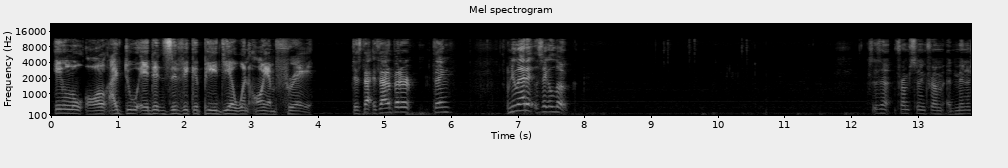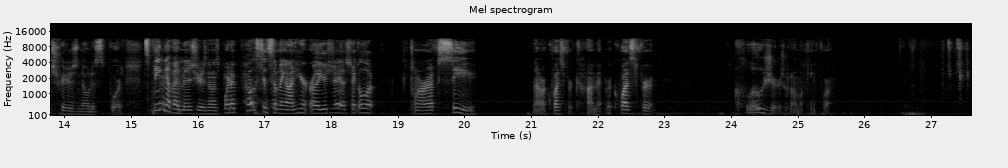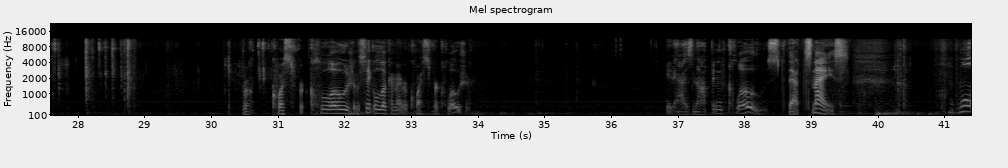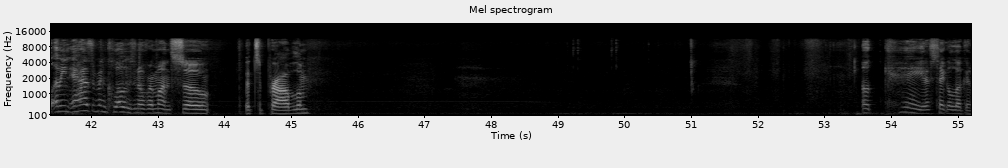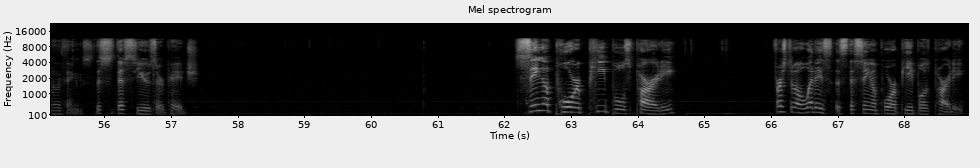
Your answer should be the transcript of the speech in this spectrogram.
Hello all, I do edit the Wikipedia when I am free. Does that is that a better thing? New edit, let's take a look. This is from something from Administrator's Notice Board. Speaking of Administrator's Notice Board, I posted something on here earlier today. Let's take a look. It's on RFC. Not request for comment. Request for closure is what I'm looking for. Request for closure. Let's take a look at my request for closure. It has not been closed. That's nice. Well, I mean, it hasn't been closed in over a month, so that's a problem. Okay, let's take a look at other things. This this user page. Singapore People's Party. First of all, what is the Singapore People's Party?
